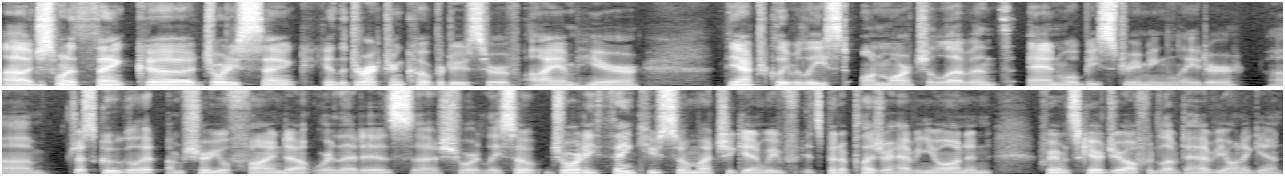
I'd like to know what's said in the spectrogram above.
uh, I just want to thank uh, Jordy Sank, again, the director and co producer of I Am Here, theatrically released on March 11th and will be streaming later. Um, just Google it. I'm sure you'll find out where that is uh, shortly. So, Jordy, thank you so much again. We've It's been a pleasure having you on, and if we haven't scared you off, we'd love to have you on again.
